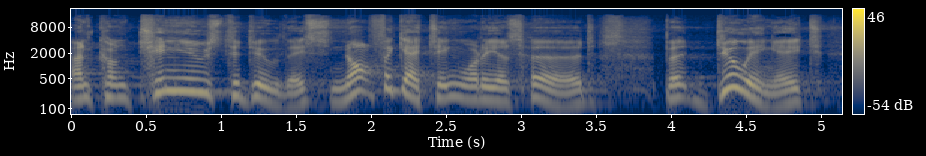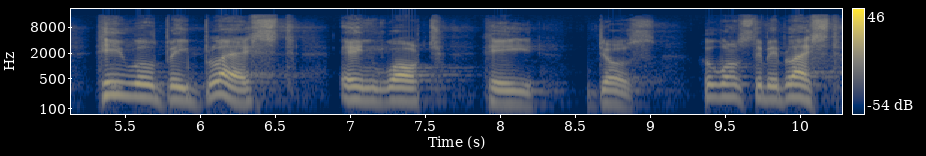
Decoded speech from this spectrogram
and continues to do this, not forgetting what he has heard, but doing it, he will be blessed in what he does. Who wants to be blessed?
